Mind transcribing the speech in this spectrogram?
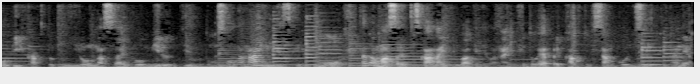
コピー書くときにいろんなスワイプを見るっていうこともそんなないんですけれども、ただまあスワイプ使わないというわけではないけど、やっぱり書くとき参考にするっていうのはね、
